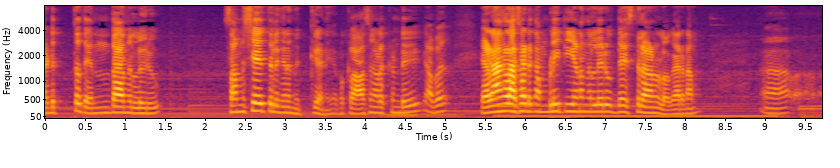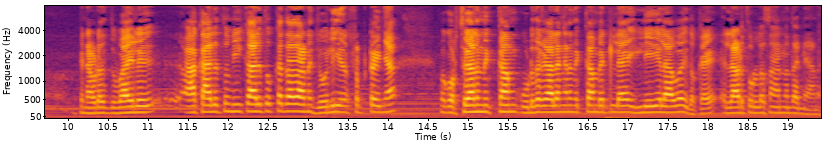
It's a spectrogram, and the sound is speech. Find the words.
അടുത്തത് എന്താന്നുള്ളൊരു സംശയത്തിൽ ഇങ്ങനെ നിൽക്കുകയാണ്. അപ്പോൾ ക്ലാസ് നടക്കുന്നുണ്ട്. അപ്പോൾ ഏഴാം ക്ലാസ്സായിട്ട് കംപ്ലീറ്റ് ചെയ്യണം എന്നുള്ളൊരു ഉദ്ദേശത്തിലാണല്ലോ. കാരണം പിന്നെ അവിടെ ദുബായിൽ ആ കാലത്തും ഈ കാലത്തും ഒക്കെ അതാണ് ജോലി നഷ്ടപ്പെട്ട് കഴിഞ്ഞാൽ കുറച്ച് കാലം നിൽക്കാം കൂടുതൽ കാലം അങ്ങനെ നിൽക്കാൻ പറ്റില്ല ഇല്ലീഗലാവുക ഇതൊക്കെ എല്ലായിടത്തും ഉള്ള സാധനം തന്നെയാണ്.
